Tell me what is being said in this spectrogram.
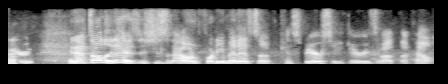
and that's all it is. It's just an hour and 40 minutes of conspiracy theories about the film.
